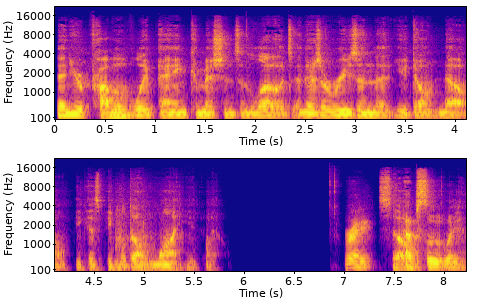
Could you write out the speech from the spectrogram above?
then you're probably paying commissions and loads. And there's a reason that you don't know because people don't want you to know. Right. So absolutely,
